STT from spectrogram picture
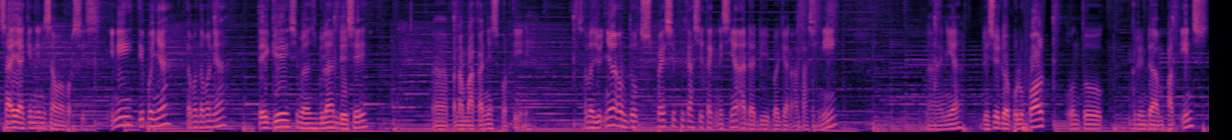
Saya yakin ini sama persis. Ini tipenya teman-teman ya, TG99DC. Nah, penampakannya seperti ini. Selanjutnya untuk spesifikasi teknisnya ada di bagian atas ini. Nah, ini ya, DC 20 volt untuk gerinda 4 inch.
